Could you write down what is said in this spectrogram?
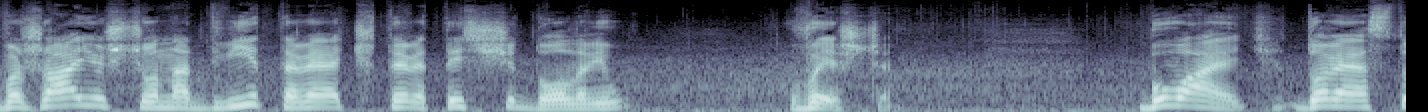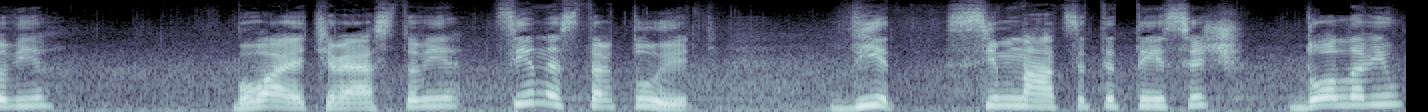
вважаю, що на 2-4 тисячі доларів вище. Бувають дорестові, бувають рестові. Ціни стартують від 17 тисяч доларів,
